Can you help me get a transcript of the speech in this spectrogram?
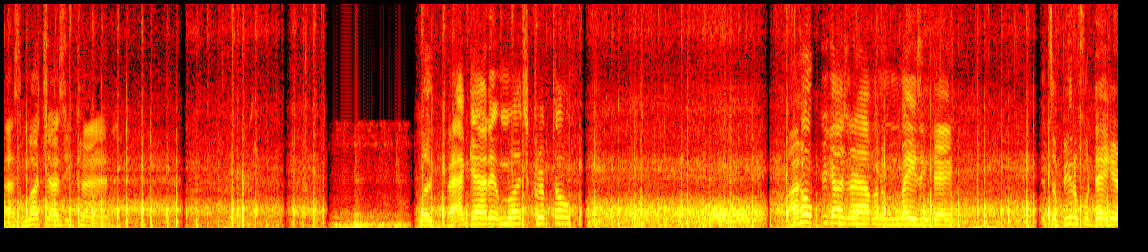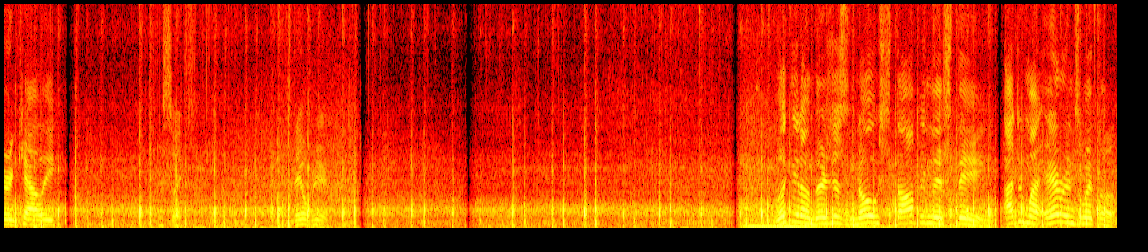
as much as you can. Look back at it much, Krypto? I hope you guys are having an amazing day. It's a beautiful day here in Cali. This way. Stay over here. At them. There's just no stopping this thing. I do my errands with them.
